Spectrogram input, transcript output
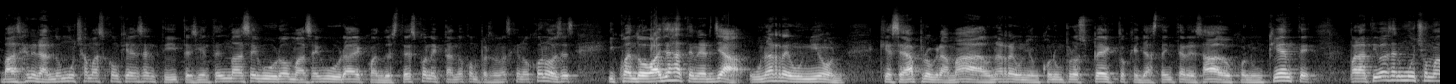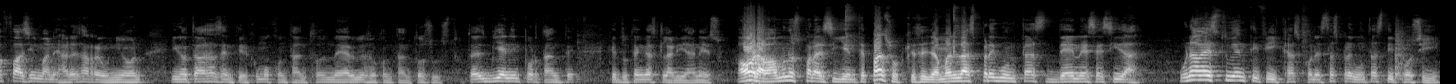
vas generando mucha más confianza en ti, te sientes más seguro, más segura de cuando estés conectando con personas que no conoces. Y cuando vayas a tener ya una reunión que sea programada, una reunión con un prospecto que ya está interesado, con un cliente, para ti va a ser mucho más fácil manejar esa reunión y no te vas a sentir como con tantos nervios o con tanto susto. Entonces es bien importante que tú tengas claridad en eso. Ahora vámonos para el siguiente paso, que se llaman las preguntas de necesidad. Una vez tú identificas con estas preguntas tipo sí,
